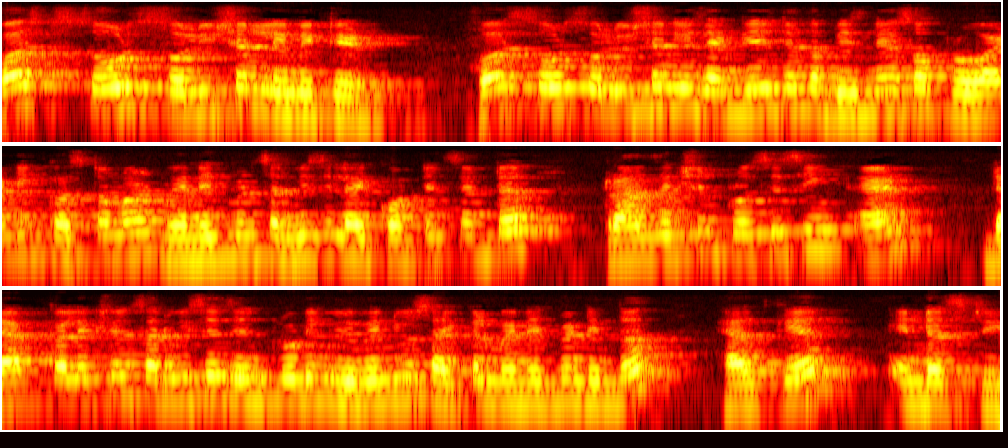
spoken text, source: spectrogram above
first source solution limited first source solution is engaged in the business of providing customer management service like contact centre transaction processing and debt collection services, including revenue cycle management in the healthcare industry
